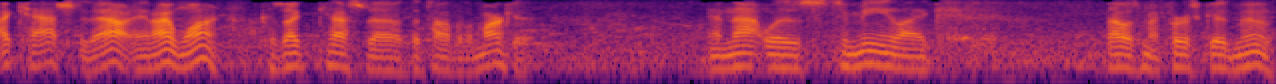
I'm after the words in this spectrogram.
I cashed it out, and I won because I cashed it out at the top of the market, and that was to me like that was my first good move.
